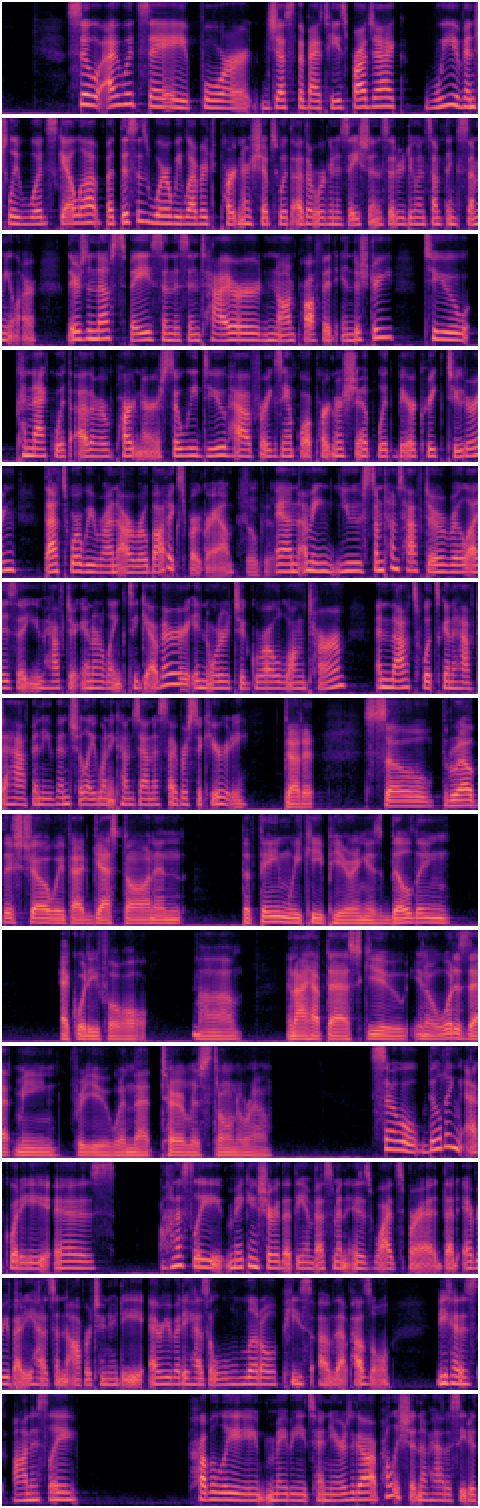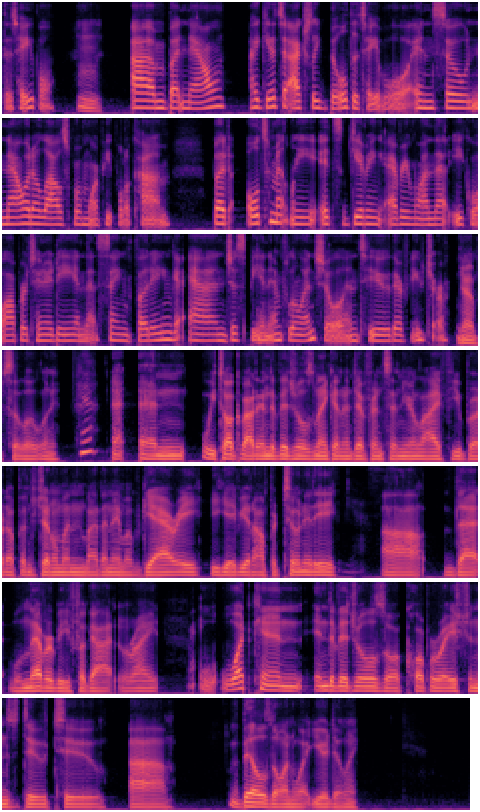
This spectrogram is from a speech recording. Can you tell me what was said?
So I would say for just the Batiste project, we eventually would scale up, but this is where we leverage partnerships with other organizations that are doing something similar. There's enough space in this entire nonprofit industry to connect with other partners. So we do have, for example, a partnership with Bear Creek Tutoring. That's where we run our robotics program. Okay. And I mean, you sometimes have to realize that you have to interlink together in order to grow long term. And that's what's going to have to happen eventually when it comes down to cybersecurity. Got it. So throughout this show, we've had guests on, and the theme we keep hearing is building equity for all. Um, and I have to ask you, you know, what does that mean for you when that term is thrown around? So, building equity is honestly making sure that the investment is widespread, that everybody has an opportunity, everybody has a little piece of that puzzle. Because honestly, probably maybe 10 years ago, I probably shouldn't have had a seat at the table. Hmm. Um, but now I get to actually build the table. And so now it allows for more people to come. But ultimately, it's giving everyone that equal opportunity and that same footing and just being influential into their future. Absolutely. Yeah. A- and we talk about individuals making a difference in your life. You brought up a gentleman by the name of Gary. He gave you an opportunity uh, that will never be forgotten, right? Right. What can individuals or corporations do to uh, build on what you're doing?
